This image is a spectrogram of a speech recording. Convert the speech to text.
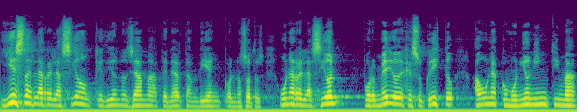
Y esa es la relación que Dios nos llama a tener también con nosotros. Una relación por medio de Jesucristo a una comunión íntima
